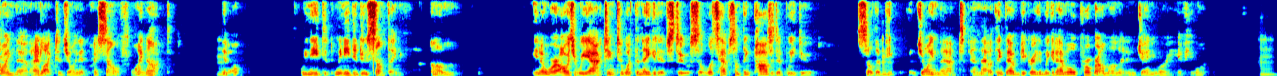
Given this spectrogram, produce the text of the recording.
join that. I'd like to join it myself. Why not? You Mm. know, we need to we need to do something. Um, you know, we're always reacting to what the negatives do. So let's have something positive we do, so that Mhm. people can join that. And that I think that would be great. We could have a whole program on it in January if you want. Mm.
